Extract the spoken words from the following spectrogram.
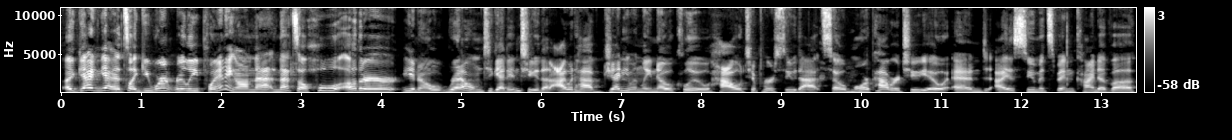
again, yeah, it's like you weren't really planning on that. And that's a whole other, you know, realm to get into that I would have genuinely no clue how to pursue that. So more power to you. And I assume it's been kind of a,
